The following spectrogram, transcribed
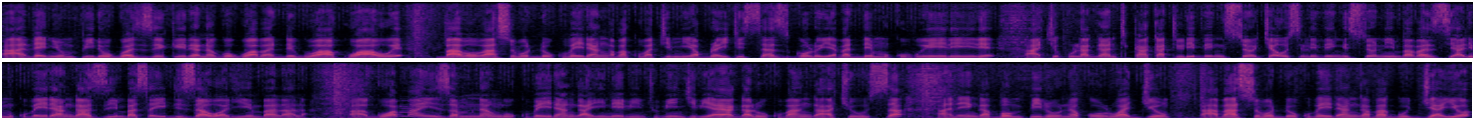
ah, then omupiira ogwazzeeko era nagwo gwabadde gwakwawe baabo basobodde okubeera nga bakuba ttiimu ya bright stars golo yabaddemu ku bwereere. Kikulaga nti kakati livingstone charles livingstone mbabazi kyali mu kubeera ng'azimba sayidi zawali embalala. Ah, gwe wamayinza munange okubeera ng'alina ebintu bingi byayagala okuba ng'akyusa naye nga bo omupiira olunaku olwajjo ah, basobodde okubeera nga baguggyayo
